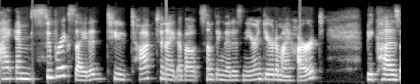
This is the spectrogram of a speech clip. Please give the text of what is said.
I am super excited to talk tonight about something that is near and dear to my heart because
